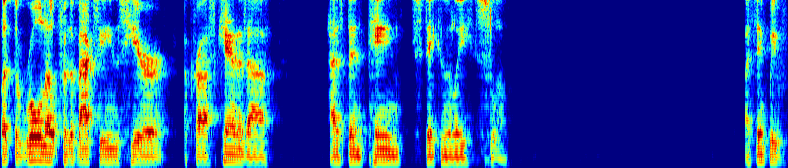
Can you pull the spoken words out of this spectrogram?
but the rollout for the vaccines here across Canada has been painstakingly slow. I think we've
